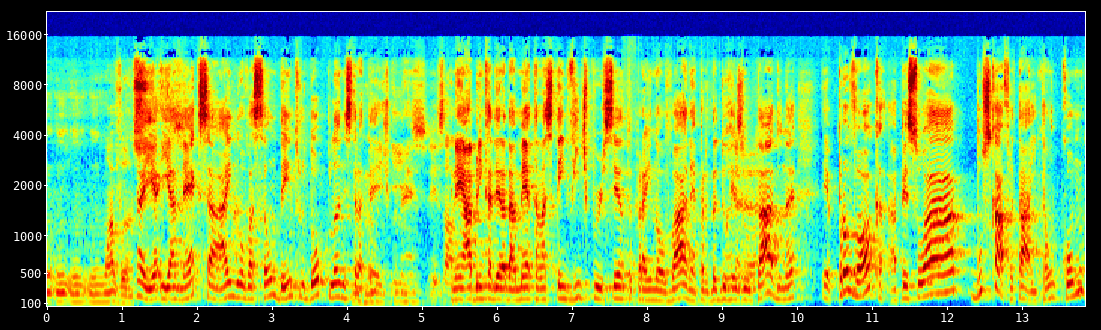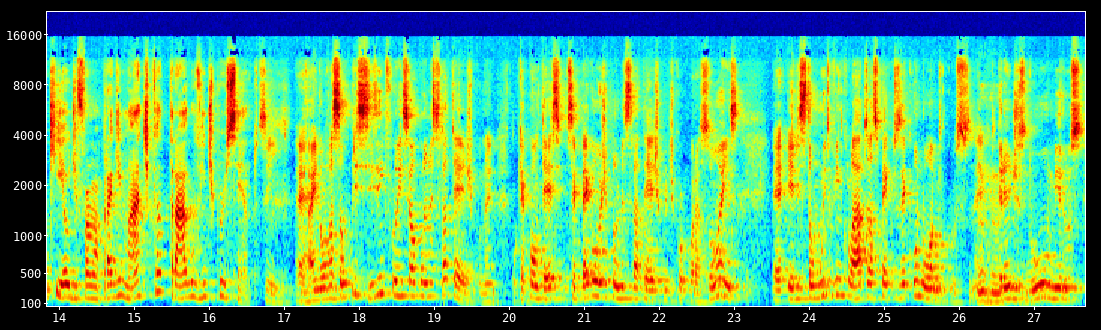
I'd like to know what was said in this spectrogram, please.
um- um avanço. É, e, e anexa a inovação dentro do plano estratégico, né? Isso, exato. Que Nem a brincadeira da meta, lá se tem 20% para inovar, né? Para do resultado, né? É, provoca a pessoa a buscar. Fala, tá, então como que eu, de forma pragmática, trago 20%? Sim, é, a inovação precisa influenciar o plano estratégico. Né? O que acontece, você pega hoje o plano estratégico de corporações, é, eles estão muito vinculados a aspectos econômicos, né? grandes números,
